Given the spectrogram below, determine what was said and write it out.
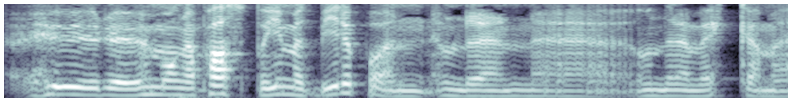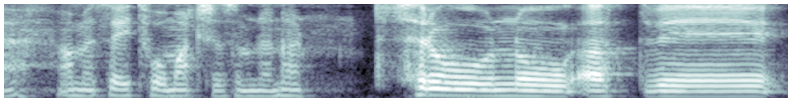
Hur, hur många pass på gymmet blir det på en, under, en, eh, under en vecka med, ja men säg två matcher som den här? Tror nog att vi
